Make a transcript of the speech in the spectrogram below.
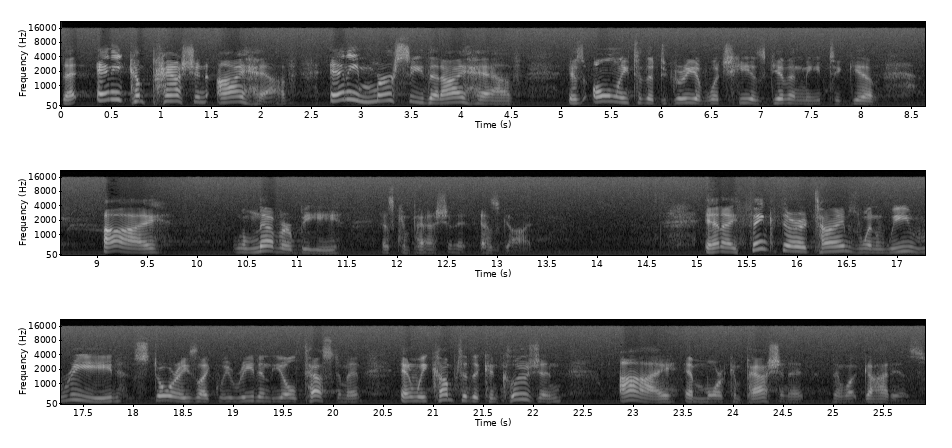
that any compassion I have, any mercy that I have, is only to the degree of which He has given me to give. I will never be as compassionate as God. And I think there are times when we read stories like we read in the Old Testament and we come to the conclusion, I am more compassionate than what God is.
